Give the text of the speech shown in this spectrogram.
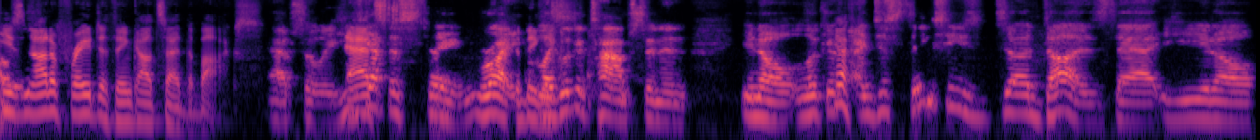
he's not afraid to think outside the box. Absolutely, he's That's got this thing right. Like look at Thompson and you know look at yeah. I just thinks he uh, does that. He you know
